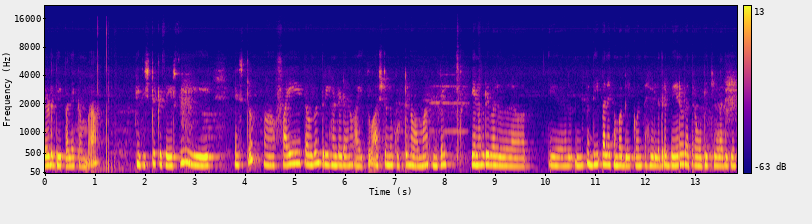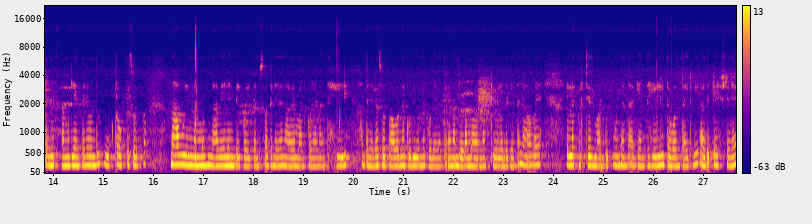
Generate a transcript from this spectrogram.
ಎರಡು ದೀಪಾಲೆ ಕಂಬ. ಇದಿಷ್ಟಕ್ಕೆ ಸೇರಿಸಿ ಎಷ್ಟು? ಫೈ ತೌಸಂಡ್ ತ್ರೀ ಹಂಡ್ರೆಡ್ ಏನೋ ಆಯಿತು. ಅಷ್ಟನ್ನು ಕೊಟ್ಟು ನಮ್ಮಮ್ಮ ಅಂದರೆ ಏನಾದರೂ ಇವಾಗ ದೀಪಾಲೆ ಕಂಬ ಬೇಕು ಅಂತ ಹೇಳಿದ್ರೆ ಬೇರೆಯವ್ರ ಹತ್ರ ಹೋಗಿ ಕೇಳೋದಕ್ಕಿಂತ ಮೀನ್ಸ್ ನಮಗೆ ಅಂತಲೇ ಒಂದು ಹೋಗ್ತಾ ಹೋಗ್ತಾ ಸ್ವಲ್ಪ ನಾವು ಇನ್ನು ನಮಗೆ ನಾವೇನೇನು ಬೇಕು ಐಟಮ್ಸು ಅದನ್ನೆಲ್ಲ ನಾವೇ ಮಾಡ್ಕೊಳ್ಳೋಣ ಅಂತ ಹೇಳಿ, ಅದನ್ನೆಲ್ಲ ಸ್ವಲ್ಪ ಅವ್ರನ್ನ ಕೊಡಿ, ಇವ್ರನ್ನ ಕೊಡಿ ಅನ್ನೋ ಥರ ನಮ್ಮ ದೊಡ್ಡಮ್ಮ ಅವ್ರನ್ನ ಕೇಳೋದಕ್ಕಿಂತ ನಾವೇ ಎಲ್ಲ ಪರ್ಚೇಸ್ ಮಾಡಬೇಕು, ಒಂದೊಂದಾಗಿ ಅಂತ ಹೇಳಿ ತೊಗೊತಾ ಇದ್ವಿ. ಅದಕ್ಕೆ ಅಷ್ಟೇ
